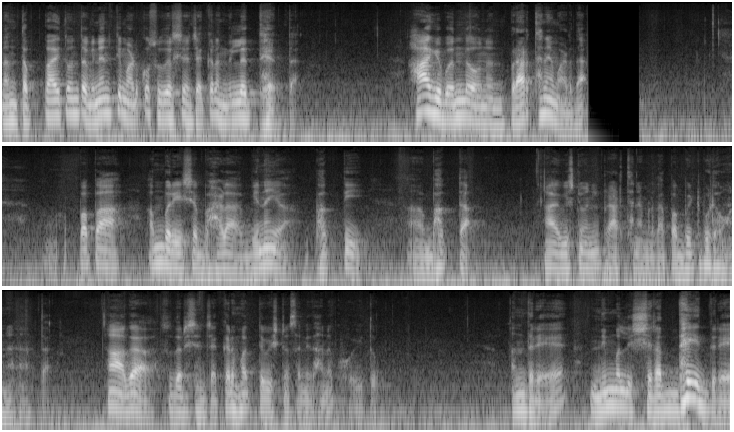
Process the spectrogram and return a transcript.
ನನ್ನ ತಪ್ಪಾಯಿತು ಅಂತ ವಿನಂತಿ ಮಾಡ್ಕೋ ಸುದರ್ಶನ ಚಕ್ರ ನಿಲ್ಲುತ್ತೆ ಅಂತ. ಹಾಗೆ ಬಂದು ಅವನನ್ನು ಪ್ರಾರ್ಥನೆ ಮಾಡ್ದ. ಪಾಪ ಅಂಬರೀಷ ಬಹಳ ವಿನಯ ಭಕ್ತಿ ಭಕ್ತ. ಆ ವಿಷ್ಣುವಲ್ಲಿ ಪ್ರಾರ್ಥನೆ ಮಾಡ್ದ. ಅಪ್ಪ ಬಿಟ್ಬಿಡು ಅವನನ್ನು ಅಂತ. ಆಗ ಸುದರ್ಶನ ಚಕ್ರ ಮತ್ತೆ ವಿಷ್ಣು ಸನ್ನಿಧಾನಕ್ಕೆ ಹೋಯಿತು. ಅಂದರೆ ನಿಮ್ಮಲ್ಲಿ ಶ್ರದ್ಧೆ ಇದ್ದರೆ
